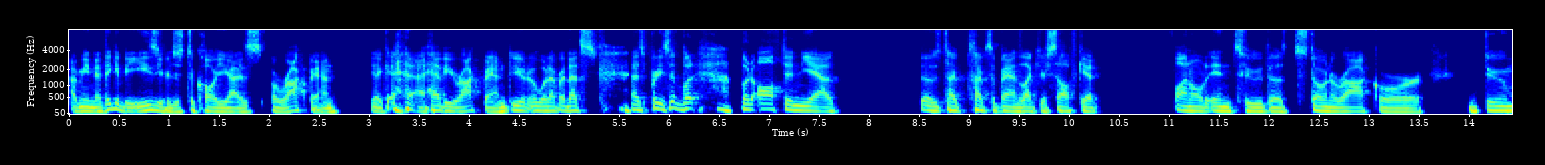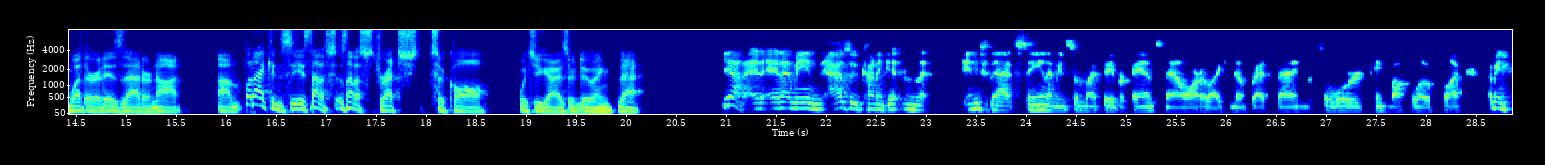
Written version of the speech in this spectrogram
I mean, I think it'd be easier just to call you guys a rock band, like a heavy rock band, you know, whatever. That's that's pretty simple. But but often, yeah, those type types of bands like yourself get funneled into the stoner rock or doom, whether it is that or not. Um, but I can see it's not a, it's not a stretch to call what you guys are doing that. Yeah, and and I mean, as we kind of get in the, into that scene, I mean, some of my favorite bands now are like you know Red Fang, The Sword, King Buffalo, Flush. I mean,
